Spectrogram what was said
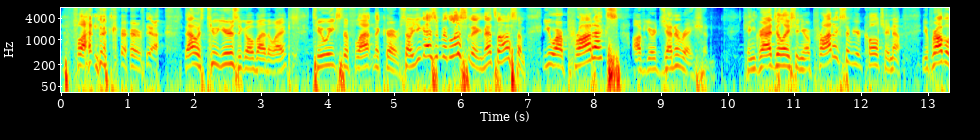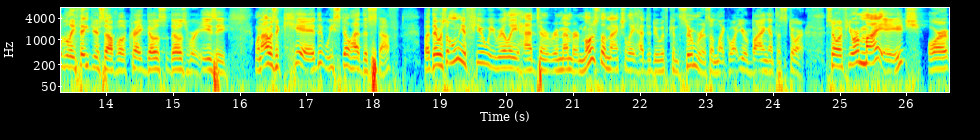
Flatten the curve. Yeah. That was two years ago, by the way. Two weeks to flatten the curve. So you guys have been listening. That's awesome. You are products of your generation. Congratulations. You're products of your culture. Now, you probably think to yourself, well, Craig, those, those were easy. When I was a kid, we still had this stuff, but there was only a few we really had to remember. And most of them actually had to do with consumerism, like what you were buying at the store. So if you're my age, or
